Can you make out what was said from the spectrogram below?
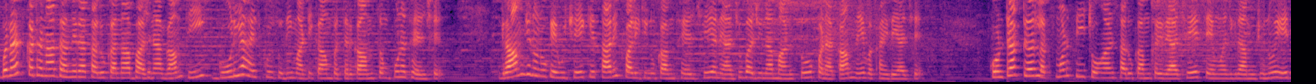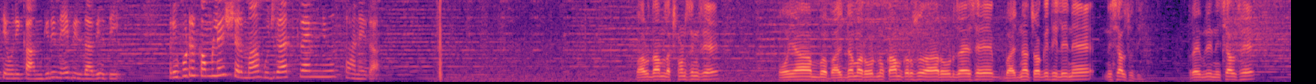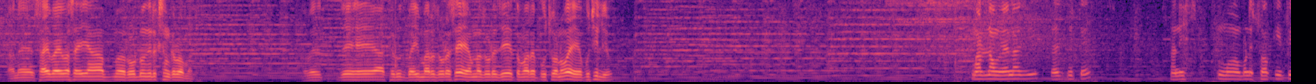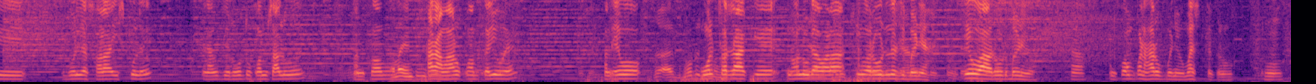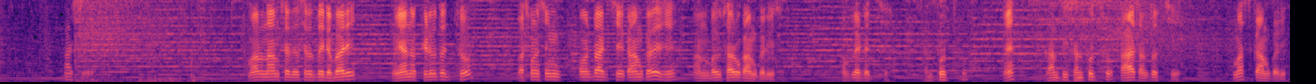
બનાસકાંઠાના ધાનેરા તાલુકાના ભાજના ગામથી ગોળિયા હાઈસ્કૂલ સુધી માટીકામ, પથ્થરકામ સંપૂર્ણ થયેલ છે. ગ્રામજનોનું કહેવું છે કે સારી ક્વોલિટીનું કામ થયેલ છે અને આજુબાજુના માણસો પણ આ કામને વખાણી રહ્યા છે. કોન્ટ્રાક્ટર લક્ષ્મણસિંહ ચૌહાણ સારું કામ કરી રહ્યા છે તેમજ ગ્રામજનોએ તેઓની કામગીરીને બિરદાવી હતી. Reporter Kamlesh Sharma, Gujarat crime news, Dhanera. મારું નામ લક્ષ્મણસિંહ છે. હું અહીંયા ભાજનામાં રોડનું કામ કરું છું. આ રોડ જાય છે ભાજના ચોકીથી લઈને નિશાલ સુધી. પ્રાઇમરી નિશાલ છે અને સાહેબ આવ્યા છે અહીંયા રોડનું નિરીક્ષણ કરવા માટે. હવે જે આ ખેડૂત ભાઈ મારા જોડે છે, એમના જોડે જે તમારે પૂછવાનું હોય એ પૂછી લ્યો. મારું નામ રેનાજી રાજપૂત. અને આપણે ચોકીથી ગોળિયા શાળા, સ્કૂલે. એના જે રોડનું કામ ચાલુ છે અને કામ સારા મારું કામ કર્યું છે અને એવો મોલથરા કે નોનુડાવાળા એવા રોડ નથી બન્યા. એવો આ રોડ બન્યો. હા અને કોમ પણ સારું બન્યું મસ્ત ઘણું હમ. હા છે. મારું નામ છે દશરથભાઈ રબારી. હું અહીંયાનો ખેડૂત જ છું. લક્ષ્મણસિંહ કોન્ટ્રાક્ટ છે કામ કરે છે અને બહુ સારું કામ કર્યું છે. કમ્પ્લેટ જ છે. સંતોષ છો? હે? કામથી સંતોષ છો? હા સંતોષ છે. મસ્ત કામ કર્યું.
